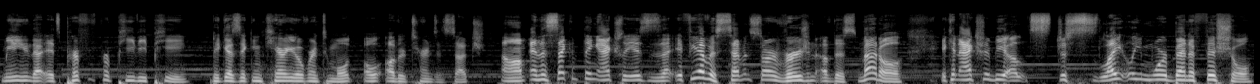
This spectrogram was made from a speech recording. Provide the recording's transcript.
meaning that it's perfect for PvP because it can carry over into other turns and such. Um, and the second thing actually is, is that if you have a 7-star version of this metal, it can actually be a, just slightly more beneficial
